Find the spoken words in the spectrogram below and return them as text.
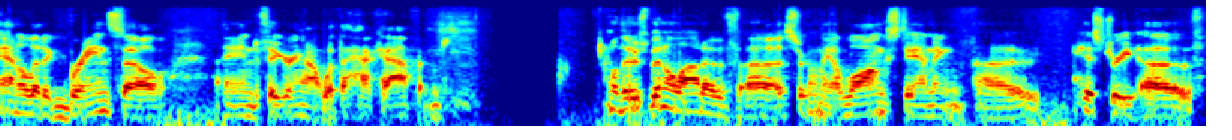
analytic brain cell into figuring out what the heck happened. Well, there's been a lot of, uh, certainly a long-standing uh, history of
